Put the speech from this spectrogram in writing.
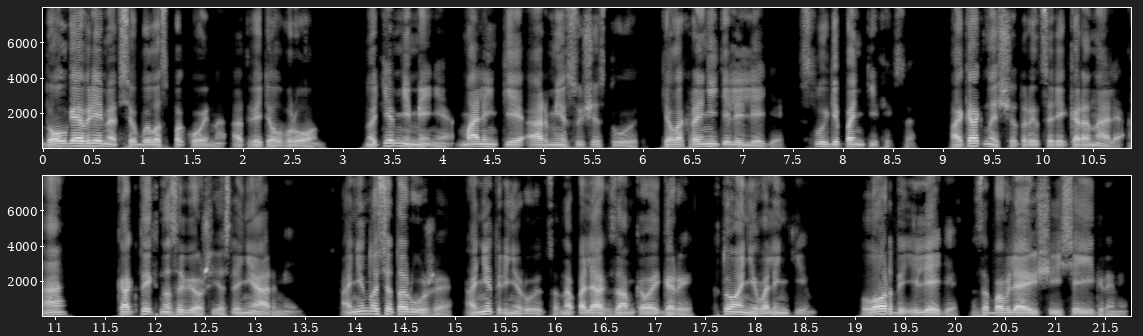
«Долгое время все было спокойно», — ответил Вруон. «Но тем не менее, маленькие армии существуют, Телохранители леди, слуги понтификса. А как насчет рыцарей короналя, а? Как ты их назовешь, если не армией? Они носят оружие, они тренируются на полях замковой горы. Кто они, Валентин? Лорды и леди, забавляющиеся играми.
